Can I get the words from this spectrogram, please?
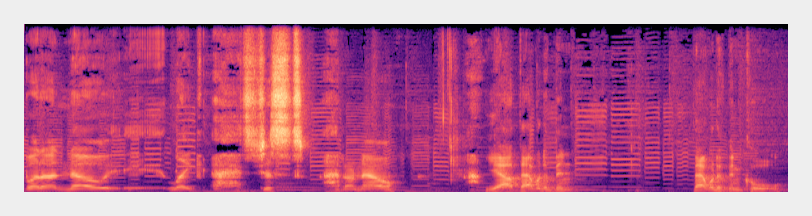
But uh, no, it- like ah, it's just I don't know. Yeah, that would have been that would have been cool.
